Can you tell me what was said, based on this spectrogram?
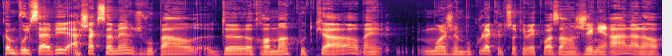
comme vous le savez, savez, à chaque semaine, je vous parle de romans coup de cœur. Ben, moi, j'aime beaucoup la culture québécoise en général. Alors,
